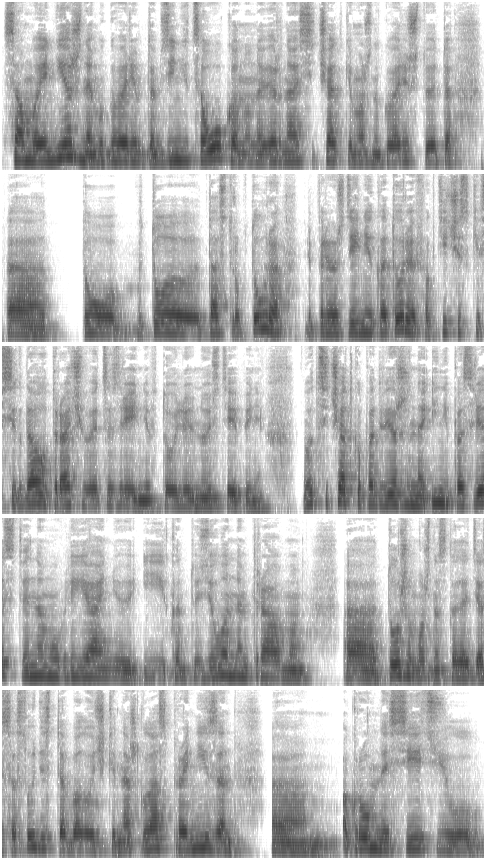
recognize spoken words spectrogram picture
самое нежное, мы говорим там зеница ока, ну, наверное, о сетчатке можно говорить, что это э, то, то та структура, при повреждении которой фактически всегда утрачивается зрение в той или иной степени. Вот сетчатка подвержена и непосредственному влиянию, и контузионным травмам. А, тоже можно сказать о сосудистой оболочке. Наш глаз пронизан а, огромной сетью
